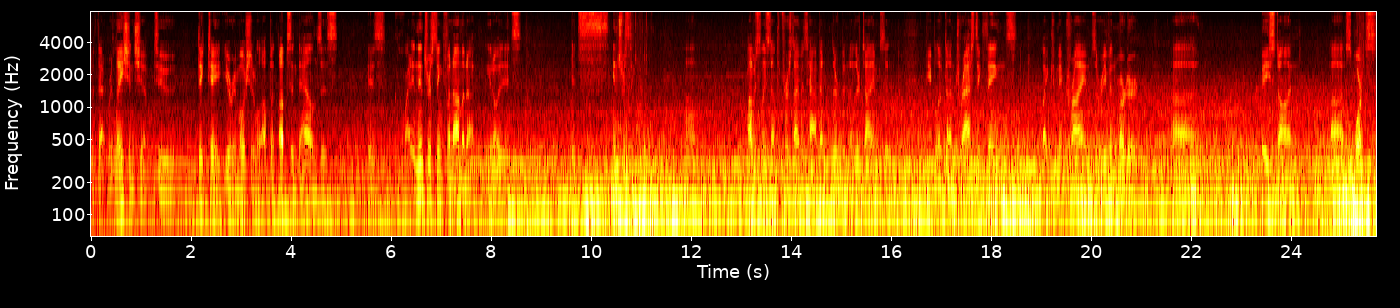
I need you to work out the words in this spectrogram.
but that relationship to dictate your emotional up, ups and downs is is quite an interesting phenomenon. You know, it's it's interesting. Obviously, it's not the first time it's happened. There have been other times, and people have done drastic things like commit crimes or even murder uh, based on uh, sports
